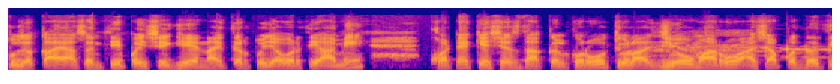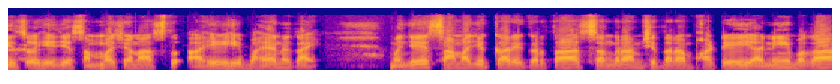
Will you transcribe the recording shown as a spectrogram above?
तुझं काय असेल ते पैसे घे नाहीतर तुझ्यावरती आम्ही खोट्या केसेस दाखल करू तुला जीव मारू. अशा पद्धतीचं हे जे संभाषण असतं आहे हे भयानक आहे. म्हणजे सामाजिक कार्यकर्ता संग्राम सीताराम फाटे यांनी बघा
